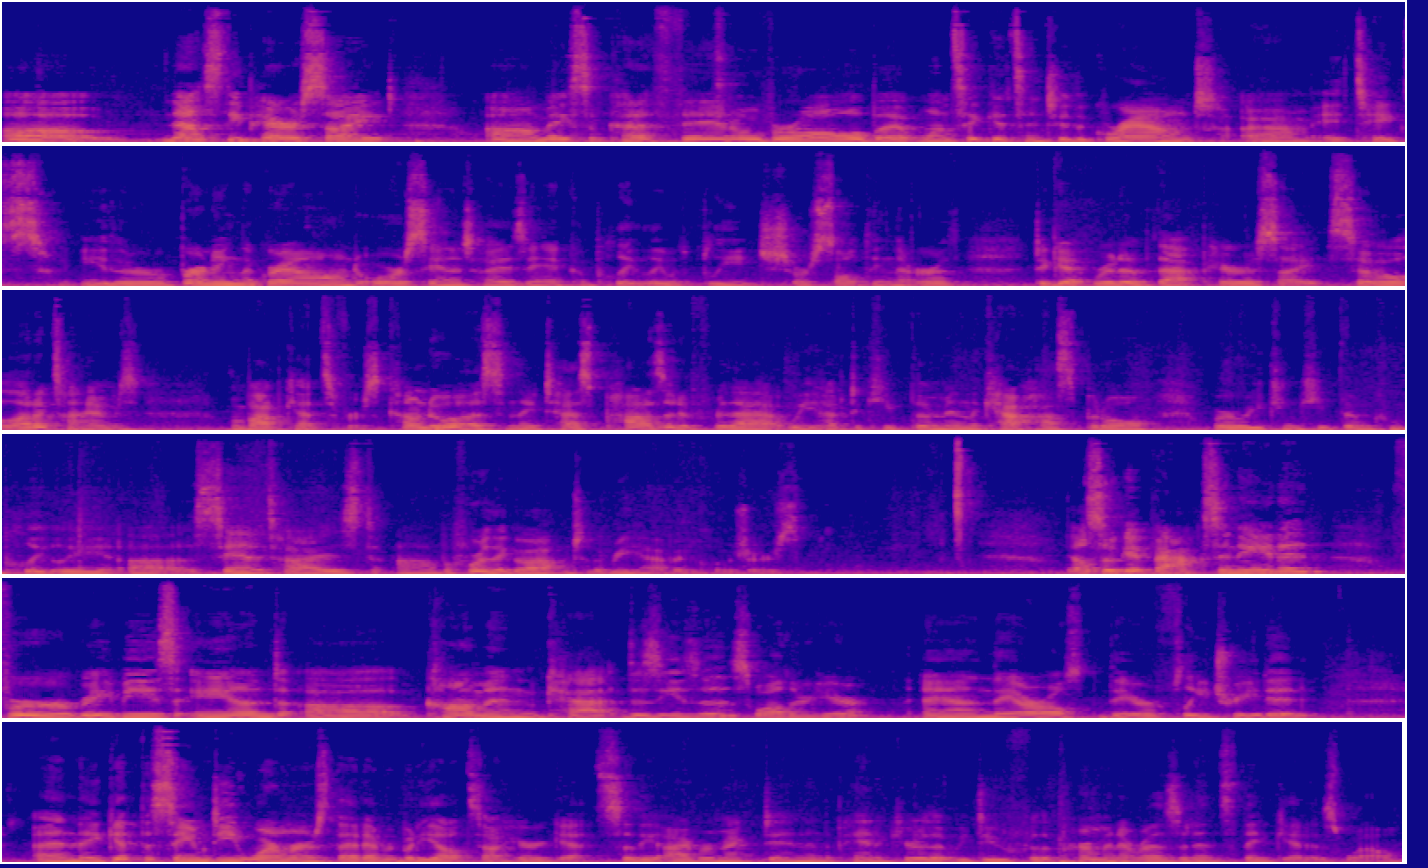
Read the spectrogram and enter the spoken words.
a nasty parasite. Uh, makes them kind of thin overall, but once it gets into the ground, um, it takes either burning the ground or sanitizing it completely with bleach or salting the earth to get rid of that parasite. So, a lot of times when bobcats first come to us and they test positive for that, we have to keep them in the cat hospital where we can keep them completely uh, sanitized uh, before they go out into the rehab enclosures. They also get vaccinated for rabies and uh, common cat diseases while they're here, and they are also they are flea treated, and they get the same dewormers that everybody else out here gets. So the ivermectin and the Panacur that we do for the permanent residents, they get as well.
